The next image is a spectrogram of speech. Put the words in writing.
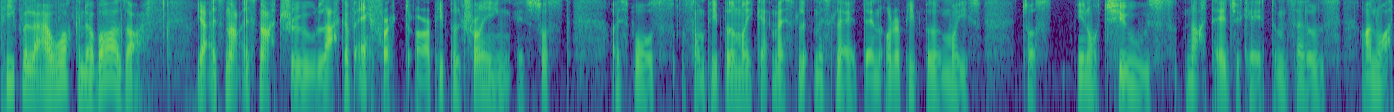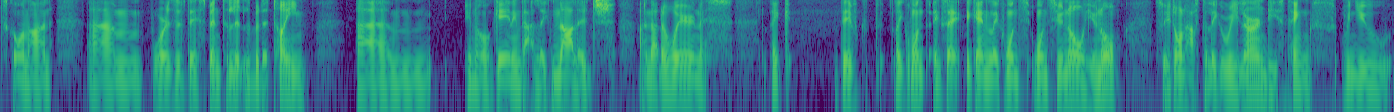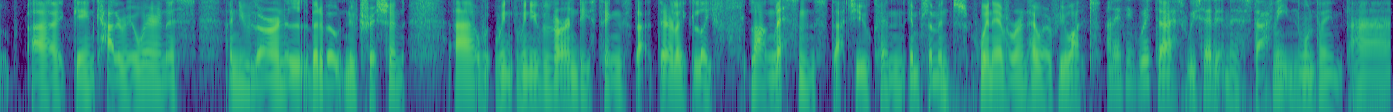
people are walking their balls off. Yeah, it's not it's not through lack of effort or people trying. It's just I suppose some people might get misle- misled, then other people might just you know choose not to educate themselves on what's going on. Um, whereas if they spent a little bit of time, um, you know, gaining that like knowledge and that awareness, like they've like one exa- again like once once you know you know. So you don't have to like relearn these things when you uh, gain calorie awareness and you learn a little bit about nutrition. Uh, when when you've learned these things, that they're like lifelong lessons that you can implement whenever and however you want. And I think with that, we said it in a staff meeting one time. Uh,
